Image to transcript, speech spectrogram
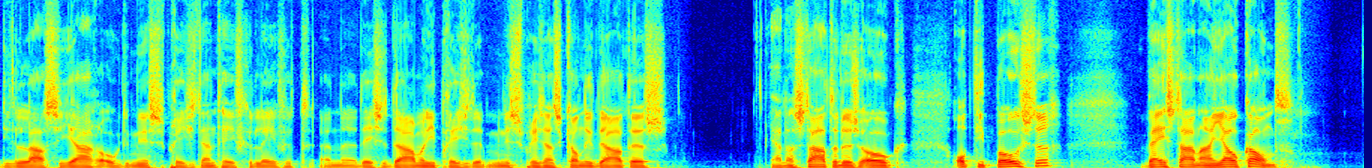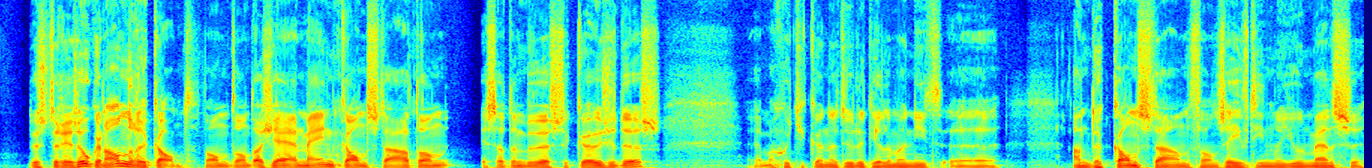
die de laatste jaren ook de minister-president heeft geleverd. En deze dame die president, minister-presidentskandidaat is. Ja, dan staat er dus ook op die poster wij staan aan jouw kant. Dus er is ook een andere kant. Want, want als jij aan mijn kant staat, dan is dat een bewuste keuze dus. Uh, maar goed, je kunt natuurlijk helemaal niet uh, aan de kant staan van 17 miljoen mensen.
